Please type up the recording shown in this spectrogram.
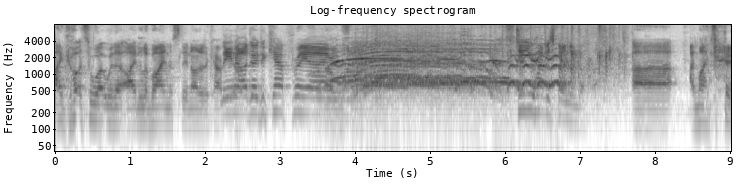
I got to work with an idol of mine, Leonardo DiCaprio. Leonardo DiCaprio. Do you have his phone number? Uh, I might do.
